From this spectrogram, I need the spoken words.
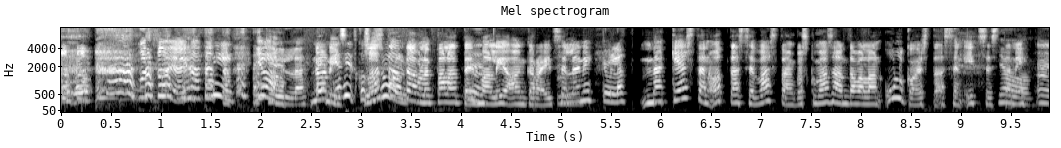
Mutta toi on ihan. Niin, Joo. kyllä. No niin, Ja sit, koska Lotta sulla mulle palautteet, että mä oon liian ankara itselleni. kyllä. Mä kestän ottaa sen vastaan, koska mä saan tavallaan ulkoistaa sen itsestäni. Joo. Mm.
